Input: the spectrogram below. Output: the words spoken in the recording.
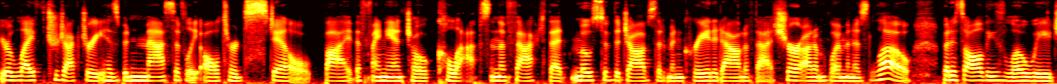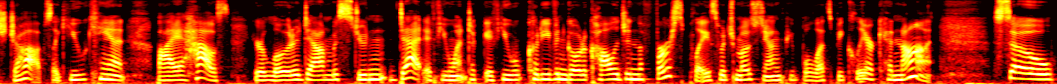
your life trajectory has been massively altered still by the financial collapse and the fact that most of the jobs that have been created out of that, sure, unemployment is low, but it's all these low wage jobs. Like you can't buy a house. You're loaded down with student debt if you went to, if you could even go to college in the first place, which most young people, let's be clear, cannot. So,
